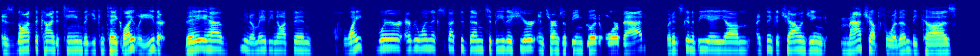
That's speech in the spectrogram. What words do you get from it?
is not the kind of team that you can take lightly either. They have, you know, maybe not been quite where everyone expected them to be this year in terms of being good or bad, but it's going to be a, um, I think, a challenging matchup for them because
